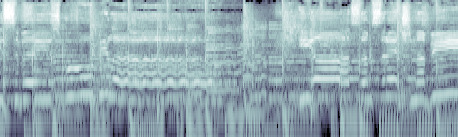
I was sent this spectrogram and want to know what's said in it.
i sve izgubila. Ja sam srećna bila.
